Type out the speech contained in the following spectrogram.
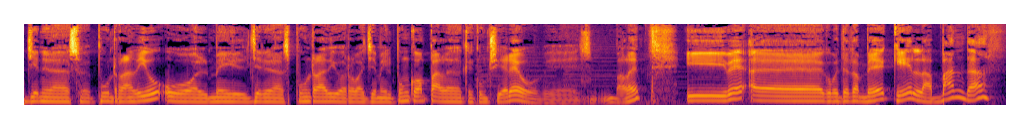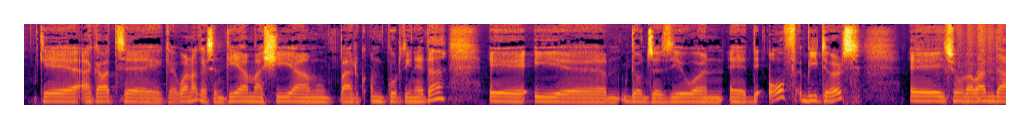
generes.radio o el mail generes.radio.gmail.com pel que considereu bé, vale? i bé, eh, comentar també que la banda que ha acabat eh, que, bueno, que sentíem així amb, per, amb cortineta eh, i eh, doncs es diuen eh, The Offbeaters eh, són una banda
